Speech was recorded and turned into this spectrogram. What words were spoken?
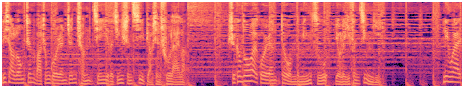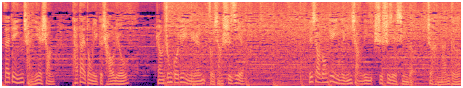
李小龙真的把中国人真诚坚毅的精神气表现出来了，使更多外国人对我们的民族有了一份敬意。另外，在电影产业上，他带动了一个潮流，让中国电影人走向世界。李小龙电影的影响力是世界性的，这很难得。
